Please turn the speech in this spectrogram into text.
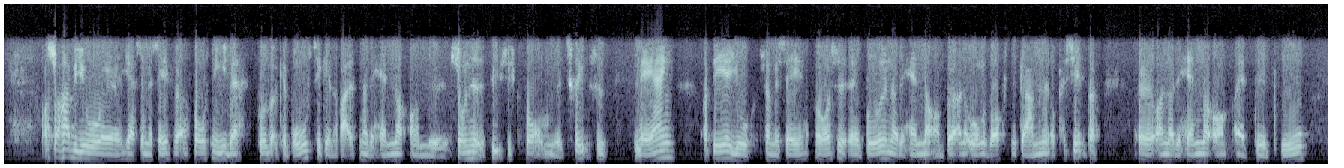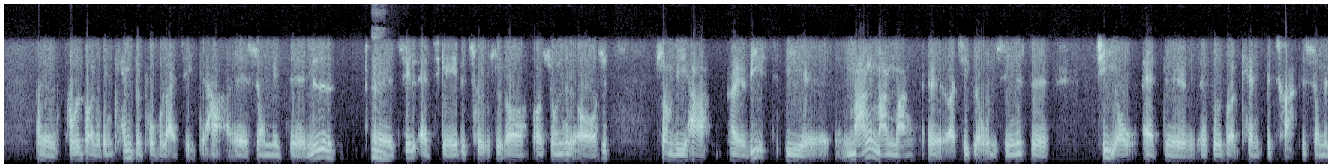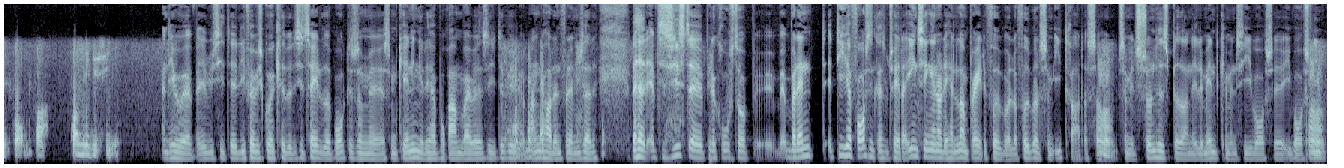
Og så har vi jo, øh, ja, som jeg sagde før, forskning i, hvad fodbold kan bruges til generelt, når det handler om øh, sundhed, fysisk form, øh, trivsel, læring, Og det er jo, som jeg sagde, også øh, både når det handler om børn og unge, voksne, gamle og patienter, øh, og når det handler om at øh, bruge øh, fodbold og den kæmpe popularitet, det har øh, som et øh, middel øh, mm. til at skabe trivsel og, og sundhed, og også som vi har øh, vist i øh, mange, mange, mange øh, artikler over de seneste 10 år, at, øh, at fodbold kan betragtes som en form for, for medicin. Men det er jo, øh, jeg vil sige, det er lige før vi skulle have klippet det citat ud og brugt det som, uh, som kending i det her program, hvor jeg vil sige, det er jo mange, der har den fornemmelse af det. Hvad hedder det? Til sidst, uh, Peter Krostrup, hvordan de her forskningsresultater, en ting er, når det handler om fodbold og fodbold som idræt og som, mm. som et sundhedsbedrende element, kan man sige, i vores, i vores mm. liv.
